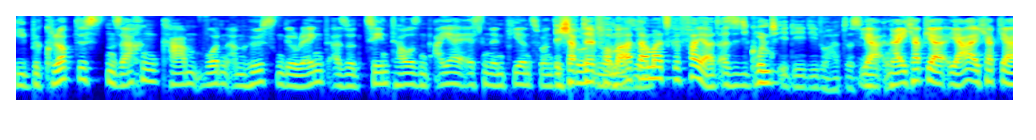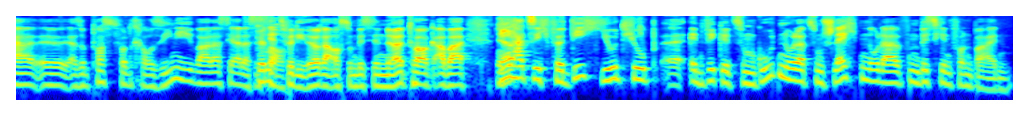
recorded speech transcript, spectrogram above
die beklopptesten Sachen kamen, wurden am höchsten gerankt, also 10.000 Eier essen in 24 Ich habe Stunden. dein Format so. damals gefeiert, also die Grundidee, die du hattest. Ja, na, ich habe ja, ja, ich habe ja, äh, also Post von Krausini war das ja. Das ist Genau. jetzt für die Hörer auch so ein bisschen Nerd Talk. Aber wie Ja. hat sich für dich YouTube äh, entwickelt? Zum Guten oder zum Schlechten oder ein bisschen von beiden?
